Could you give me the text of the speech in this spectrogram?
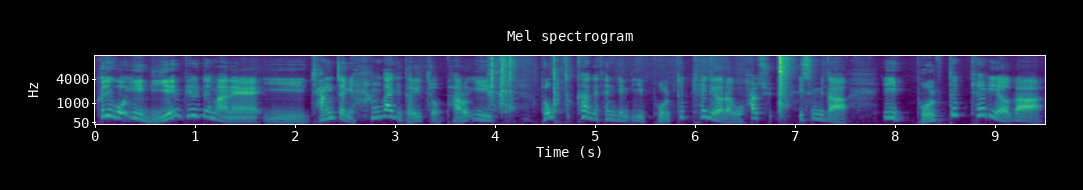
그리고 이 리엔필드만의 이 장점이 한 가지 더 있죠. 바로 이 독특하게 생긴 이 bolt carrier라고 할 수 있습니다. 이 bolt carrier가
